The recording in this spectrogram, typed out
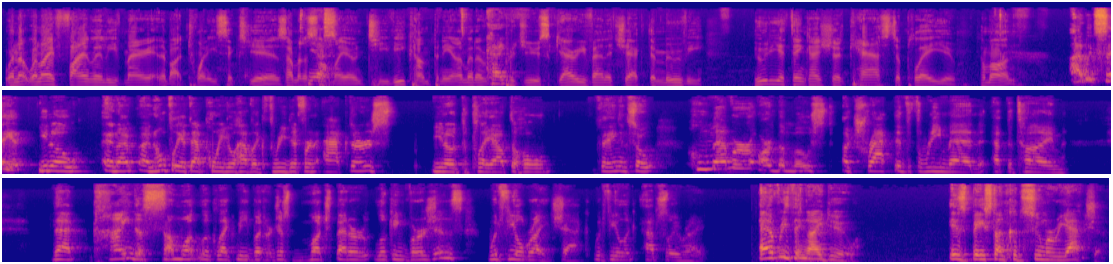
when I, when I finally leave Marriott in about 26 years, I'm going to yes. start my own TV company. And I'm going to okay. produce Gary Vaynerchuk, the movie. Who do you think I should cast to play you? Come on. I would say it, you know, and I, and hopefully at that point you'll have like three different actors, you know, to play out the whole thing. And so whomever are the most attractive three men at the time, that kind of somewhat look like me, but are just much better looking versions would feel right, Shaq, would feel like absolutely right. Everything I do is based on consumer reaction.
